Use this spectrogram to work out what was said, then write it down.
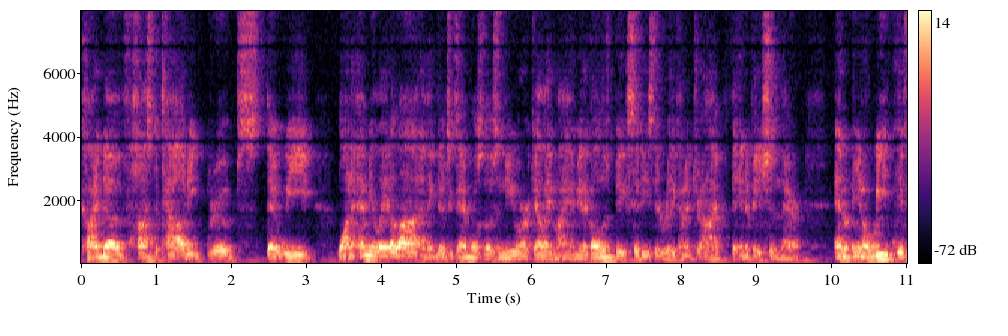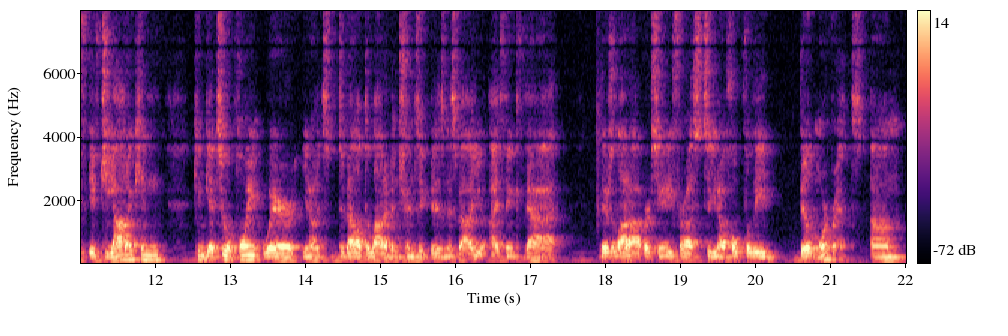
kind of hospitality groups that we want to emulate a lot. I think there's examples of those in New York, LA, Miami, like all those big cities that really kind of drive the innovation there. And you know, we if if Ggiata can can get to a point where you know it's developed a lot of intrinsic business value, I think that there's a lot of opportunity for us to you know hopefully build more brands um,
